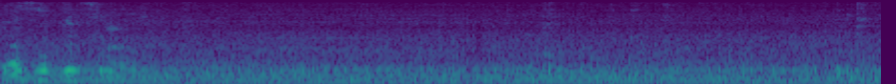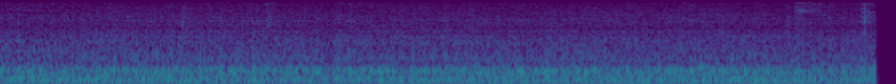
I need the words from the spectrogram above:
That's a different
